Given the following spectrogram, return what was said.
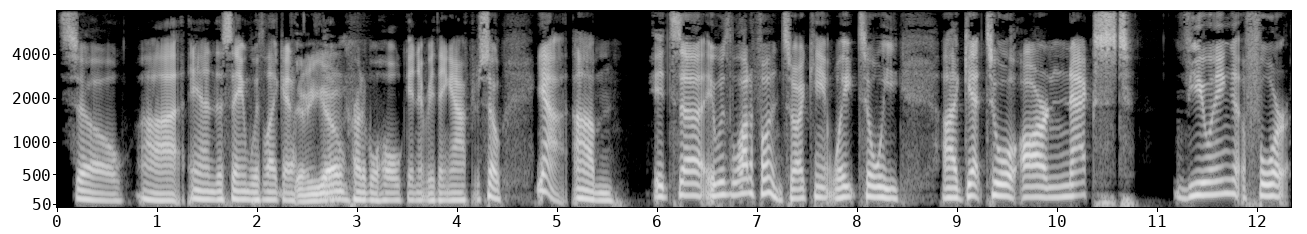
So, uh, and the same with like a There you go. Incredible Hulk and everything after. So, yeah, um, it's uh, it was a lot of fun. So I can't wait till we uh, get to our next viewing for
